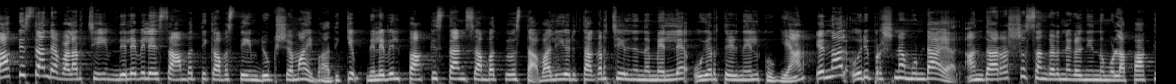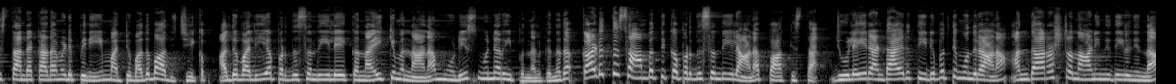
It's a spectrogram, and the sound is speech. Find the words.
പാകിസ്ഥാന്റെ വളർച്ചയും നിലവിലെ സാമ്പത്തിക അവസ്ഥയും രൂക്ഷമായി ബാധിക്കും. നിലവിൽ പാകിസ്ഥാൻ സമ്പദ് വ്യവസ്ഥ വലിയൊരു തകർച്ചയിൽ നിന്ന് മെല്ലെ ഉയർത്തെഴുന്നേൽക്കുകയാണ്. എന്നാൽ ഒരു പ്രശ്നമുണ്ടായാൽ അന്താരാഷ്ട്ര സംഘടനകളിൽ നിന്നുമുള്ള പാകിസ്ഥാന്റെ കടമെടുപ്പിനെയും മറ്റും അത് ബാധിച്ചേക്കും. അത് വലിയ പ്രതിസന്ധിയിലേക്ക് നയിക്കുമെന്നാണ് മൂഡീസ് മുന്നറിയിപ്പ് നൽകുന്നത്. കടുത്ത സാമ്പത്തിക പ്രതിസന്ധിയിലാണ് പാകിസ്ഥാൻ. ജൂലൈ രണ്ടായിരത്തി ഇരുപത്തിമൂന്നിലാണ് അന്താരാഷ്ട്ര നാണ്യനിധിയിൽ നിന്ന്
